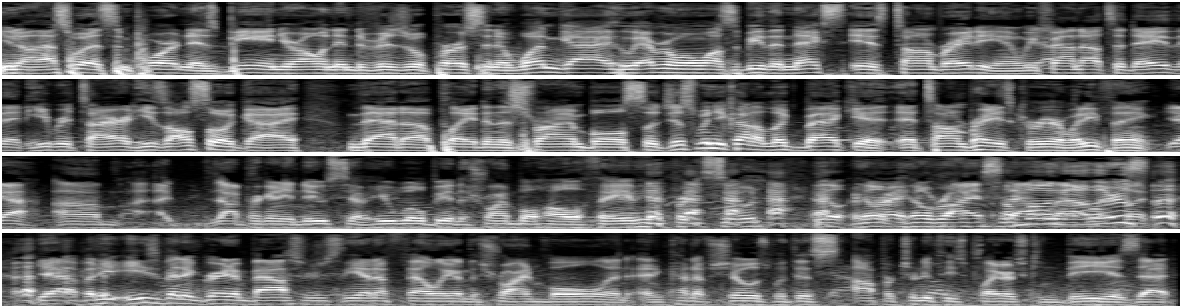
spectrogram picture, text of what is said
You know, that's what it's important is being your own individual person. And one guy who everyone wants to be the next is Tom Brady. And we found out today that he retired. He's also a guy that uh, played in the Shrine Bowl. So just when you kind of look back at, at Tom Brady's career, what do you think? Yeah, um, I, not bringing any news, so he will be in the Shrine Bowl Hall of Fame here pretty soon. He'll, he'll, Right. he'll rise to Among level, others. but- yeah, but he, he's been a great ambassador to the NFL and the Shrine Bowl, and, and kind of shows what this opportunity these players can be. Is that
